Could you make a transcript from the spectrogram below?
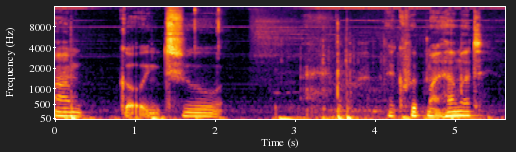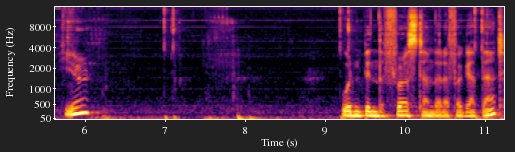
I'm going to equip my helmet here. Wouldn't been the first time that I forgot that.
